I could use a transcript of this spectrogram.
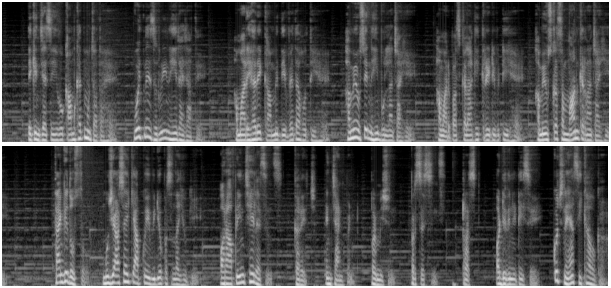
लेकिन जैसे ही वो काम खत्म हो जाता है, वो इतने ज़रूरी नहीं रह जाते। हमारे हर एक काम में दिव्यता होती है। हमें उसे नहीं भूलना चाहिए। हमारे पास कला की क्रिएटिविटी है। हमें उसका सम्मान करना चाहिए। थैंक यू दोस्तों। मुझे आशा है कि आपको ये वीडियो पसंद आई होगी। और आपने इन छह lesson courage enchantment permission persistence trust और डिविनिटी से कुछ नया सीखा होगा।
